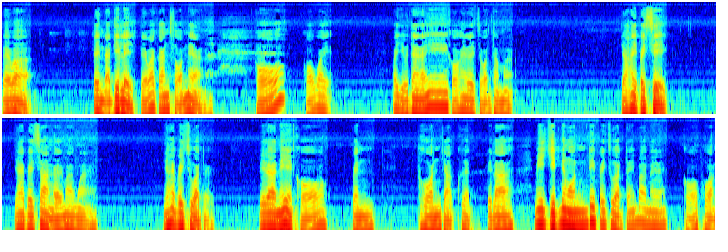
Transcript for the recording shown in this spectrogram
แต่ว่าเป็นอดิเลก แต่ว่าการสอนเนี่ย ขอขอไว้ไปอยู่ในไหน ขอให้ได้สอนธรรมะอย่าให้ไปเสกอย่าให้ไปสร้างอะไรมากมาย อย่าให้ไปสวด เวลานี้ขอ เป็นพรจากเพื่อนเวลามีจิตนิมนต์ที่ไปสวดในบ้านนะขอพร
